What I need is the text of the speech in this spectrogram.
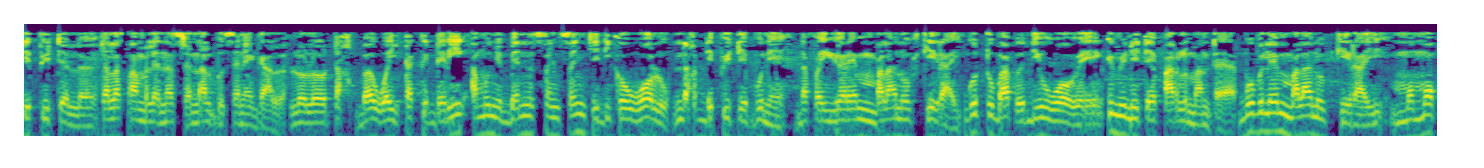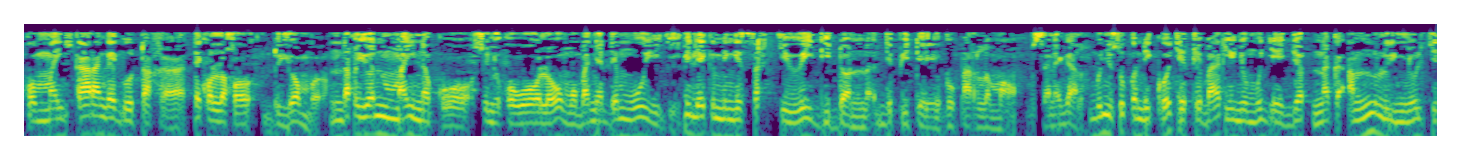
député la ca l'Assemblée nationale bu Sénégal. Looloo tax ba way takk der yi amuñu benn sañ-sañ ci di ko woolu ndax député bu ne gu di woowee immunité parlementaire. Boobule mbalaanu kiiraay moom moo ko may kaarange gu tax te ko loxo du yomb ndax yoon may na suñu ko wooloo mu dem ji. Mi ngi sax ci wéy di député bu parlement bu Sénégal bu ñu sukkandikoo ci xibaar yi ñu mujjee jot naka am na luy ñuul ci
